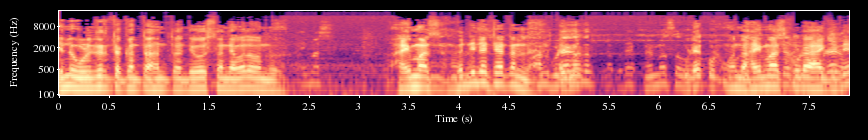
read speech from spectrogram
ಇನ್ನು ಉಳಿದಿರ್ತಕ್ಕಂಥ ಅಂಥ ದೇವಸ್ಥಾನ ಯಾವುದೋ? ಒಂದು ಹೈಮಾಸ್. ಬಂದಿದೆ ಅಂತ ಹೇಳ್ತಾನಲ್ಲ ಒಂದು ಹೈಮಾಸ್ ಕೂಡ ಹಾಕಿದೆ.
